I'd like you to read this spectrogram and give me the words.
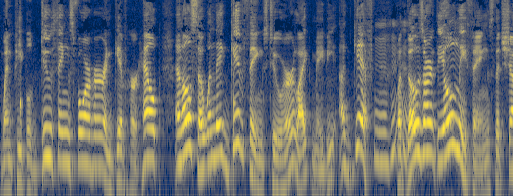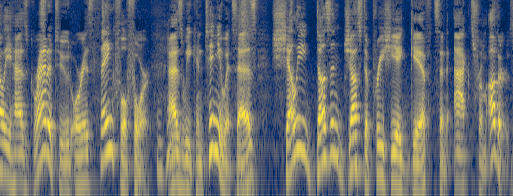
When people do things for her and give her help, and also when they give things to her, like maybe a gift. Mm-hmm. But those aren't the only things that Shelley has gratitude or is thankful for. Mm-hmm. As we continue, it says, Shelley doesn't just appreciate gifts and acts from others.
